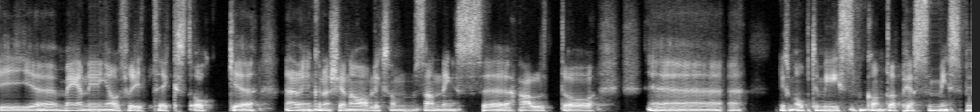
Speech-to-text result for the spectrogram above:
i eh, meningar och fritext och eh, även kunna känna av liksom, sanningshalt och eh, liksom optimism kontra pessimism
